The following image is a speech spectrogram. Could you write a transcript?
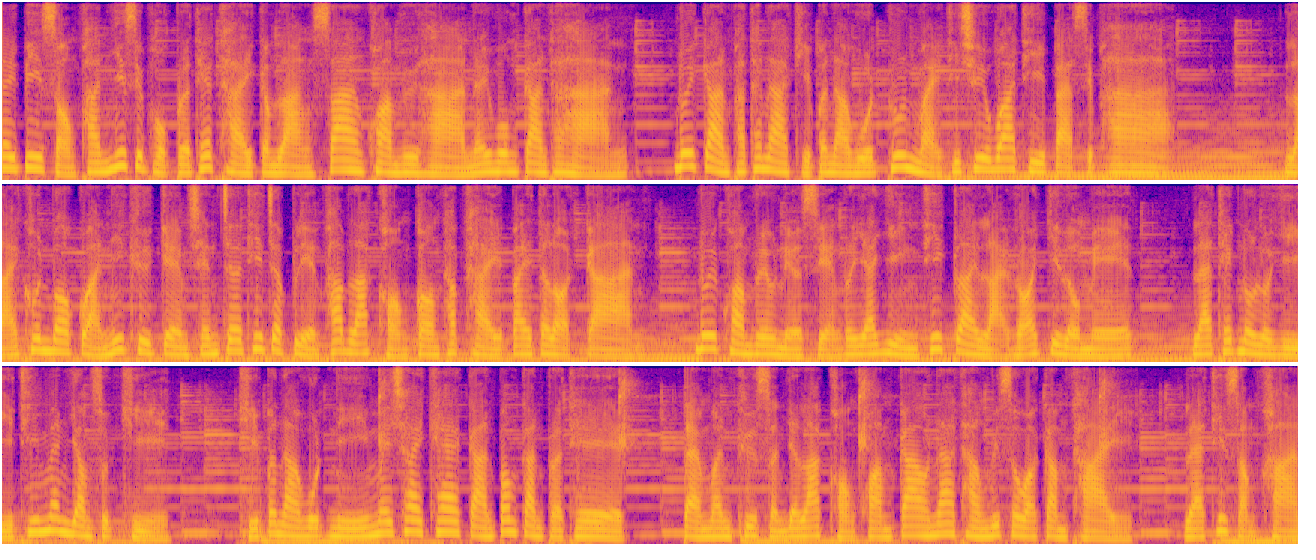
นปี 2026 ประเทศไทยกำลังสร้างความฮือหาในวงการทหาร ด้วยการพัฒนาขีปนาวุธรุ่นใหม่ที่ชื่อว่า T85 หลายคนบอกว่านี่คือเกมเชนเจอร์ที่จะเปลี่ยนภาพลักษณ์ของกองทัพไทยไปตลอดกาลด้วยความเร็วเหนือเสียงระยะยิงที่ไกลหลายร้อยกิโลเมตร และเทคโนโลยีที่แม่นยำสุดขีด ขีปนาวุธนี้ไม่ใช่แค่การป้องกันประเทศ แต่มันคือสัญลักษณ์ของความก้าวหน้าทางวิศวกรรมไทย และที่สำคัญ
